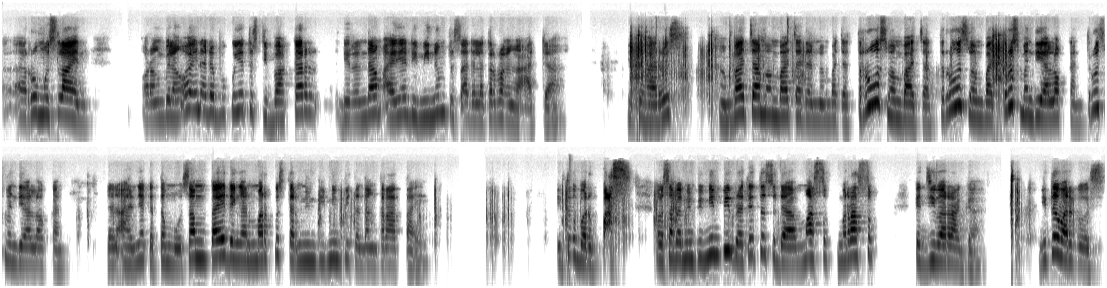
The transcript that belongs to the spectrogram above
eh, rumus lain. Orang bilang, oh ini ada bukunya terus dibakar, direndam, airnya diminum terus ada latar belakang nggak ada. Itu harus membaca, membaca dan membaca, terus membaca, terus membaca, terus mendialogkan, terus mendialogkan dan akhirnya ketemu sampai dengan Markus termimpi-mimpi tentang teratai. Itu baru pas. Kalau sampai mimpi-mimpi berarti itu sudah masuk merasuk ke jiwa raga. Gitu Markus.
